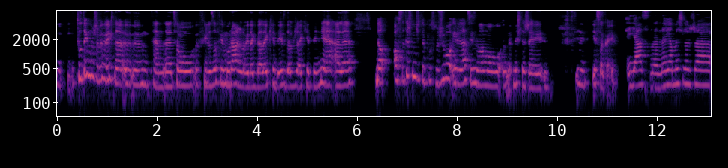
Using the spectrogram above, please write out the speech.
i, tutaj możemy wejść na ym, ten, e, całą filozofię moralną i tak dalej, kiedy jest dobrze, a kiedy nie, ale no ostatecznie ci to posłużyło i relacje z mamą my- myślę, że jest okej. Jasne, no ja myślę, że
